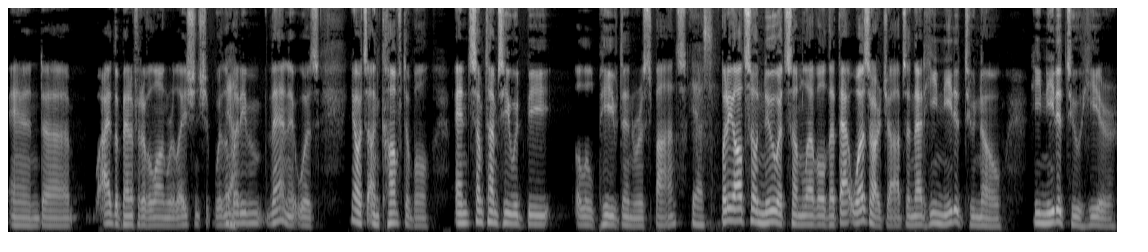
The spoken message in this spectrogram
And uh, I had the benefit of a long relationship with him, Yeah. but even then it was, you know, it's uncomfortable. And sometimes he would be a little peeved in response. Yes. But he also knew at some level that that was our jobs and that he needed to know, he needed to hear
